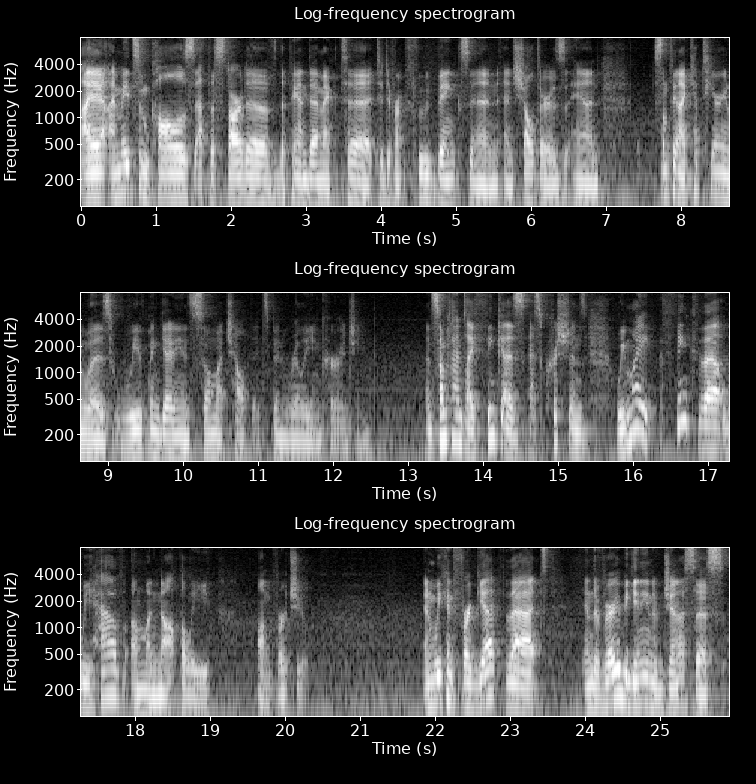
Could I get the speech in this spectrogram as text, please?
I, I made some calls at the start of the pandemic to, to different food banks and, and shelters and something I kept hearing was we've been getting so much help. It's been really encouraging. And sometimes I think as as Christians, we might think that we have a monopoly on virtue. And we can forget that in the very beginning of Genesis,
